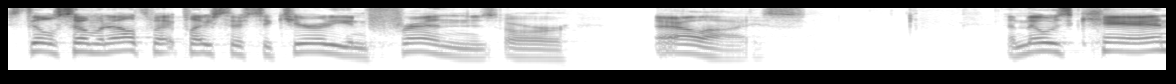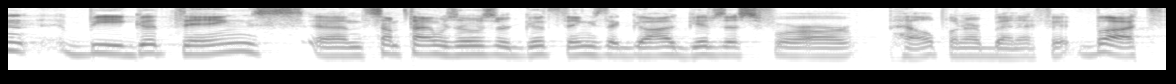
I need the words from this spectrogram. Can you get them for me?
Still, someone else might place their security in friends or allies. And those can be good things, and sometimes those are good things that God gives us for our help and our benefit. But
